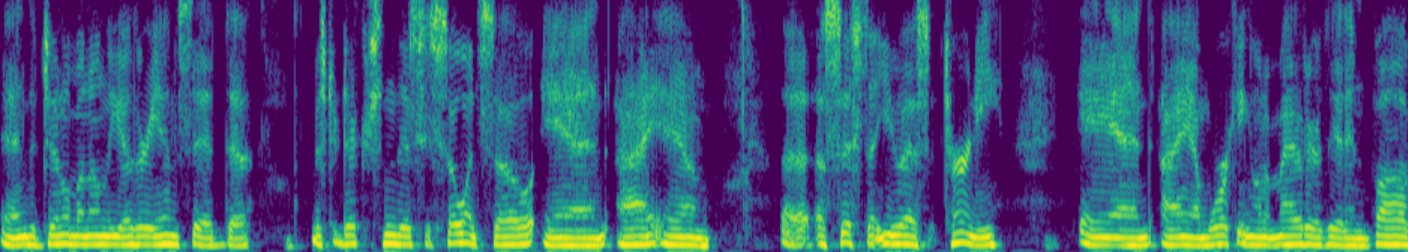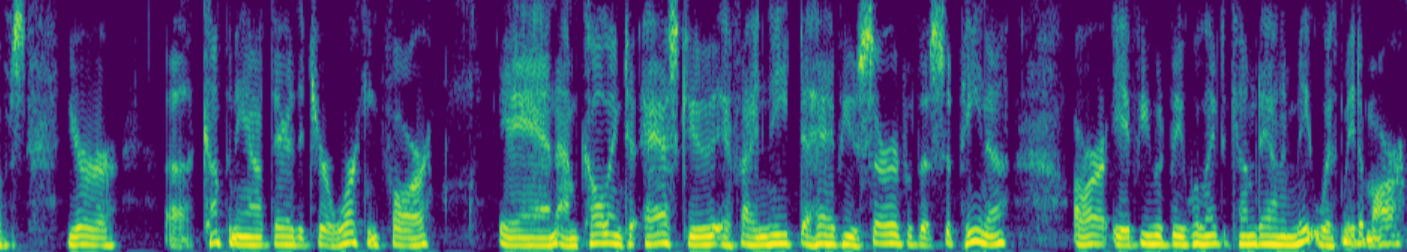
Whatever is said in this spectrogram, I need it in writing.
and the gentleman on the other end said, uh, Mr. Dickerson, this is so and so, and I am uh, assistant U.S. attorney, and I am working on a matter that involves your uh, company out there that you're working for. And I'm calling to ask you if I need to have you served with a subpoena or if you would be willing to come down and meet with me tomorrow.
